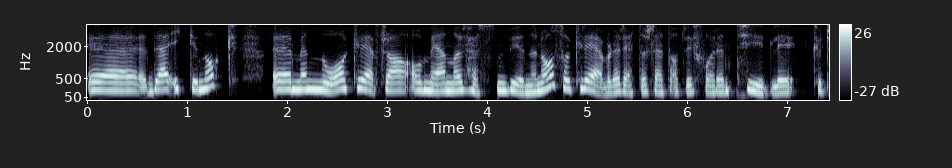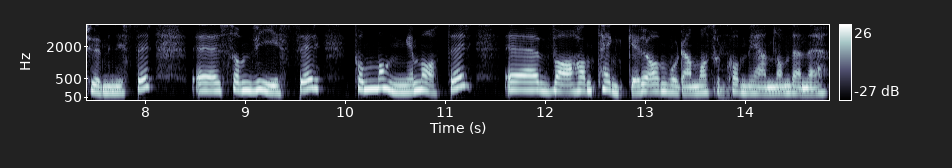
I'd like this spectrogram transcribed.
Eh, det er ikke nok. Eh, men nå, fra og med når høsten begynner nå, så krever det rett og slett at vi får en tydelig kulturminister eh, som viser på mange måter hva han tenker om hvordan man skal komme gjennom denne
